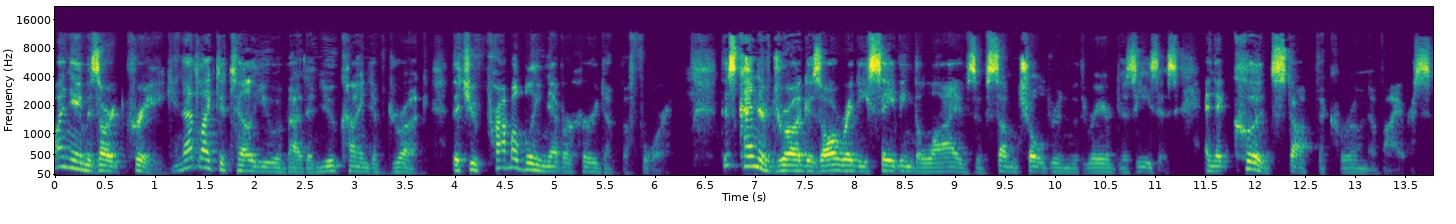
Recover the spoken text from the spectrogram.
My name is Art Krieg, and I'd like to tell you about a new kind of drug that you've probably never heard of before. This kind of drug is already saving the lives of some children with rare diseases, and it could stop the coronavirus.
